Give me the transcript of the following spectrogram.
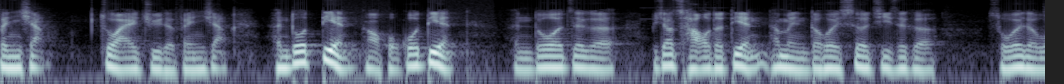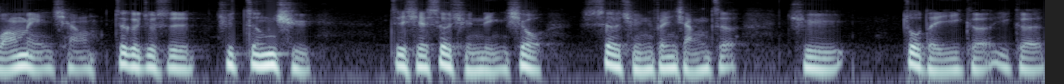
分享做 IG 的分享，很多店啊，火锅店，很多这个比较潮的店，他们都会设计这个所谓的网美墙，这个就是去争取这些社群领袖、社群分享者去做的一个一个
